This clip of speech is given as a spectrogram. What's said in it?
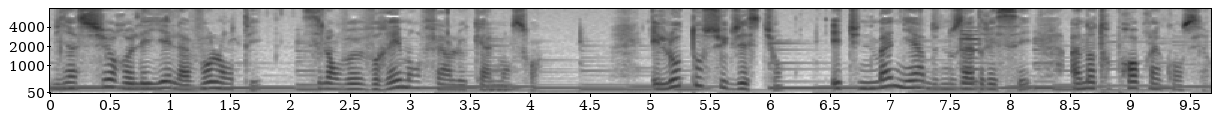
bien sûr relayer la volonté si l'on veut vraiment faire le calme en soi. Et l'autosuggestion est une manière de nous adresser à notre propre inconscient.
